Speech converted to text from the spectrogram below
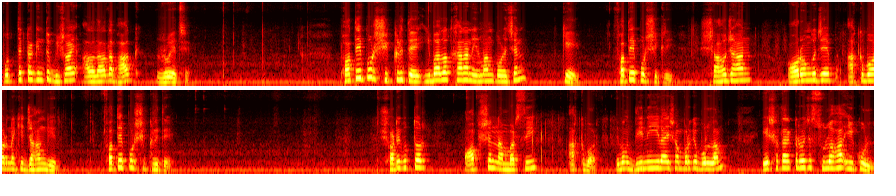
প্রত্যেকটা কিন্তু বিষয় আলাদা আলাদা ভাগ রয়েছে। ফতেপুর সিক্রিতে ইবাদতখানা নির্মাণ করেছেন কে? ফতেপুর সিক্রি শাহজাহান অরঙ্গজেব আকবর নাকি জাহাঙ্গীর? ফতেপুর সিক্রিতে সঠিক উত্তর অপশন নাম্বার সি, আকবর। এবং দিন ইলাই সম্পর্কে বললাম, এর সাথে একটা রয়েছে সুলাহা ইকুল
